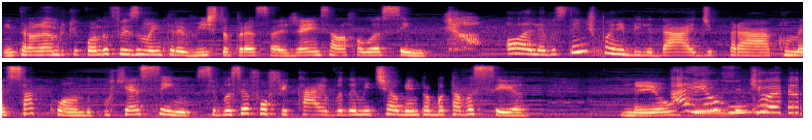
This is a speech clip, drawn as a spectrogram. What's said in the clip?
Então, eu lembro que quando eu fiz uma entrevista para essa agência, ela falou assim: Olha, você tem disponibilidade para começar quando? Porque, assim, se você for ficar, eu vou demitir alguém para botar você. Meu Aí Deus. eu fiquei olhando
